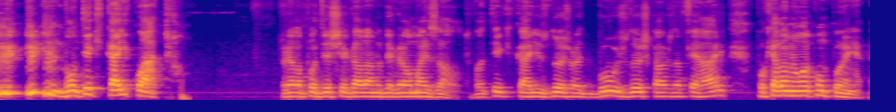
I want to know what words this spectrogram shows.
Vão ter que cair quatro para ela poder chegar lá no degrau mais alto. Vai ter que cair os dois Red Bull, os dois carros da Ferrari, porque ela não acompanha.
